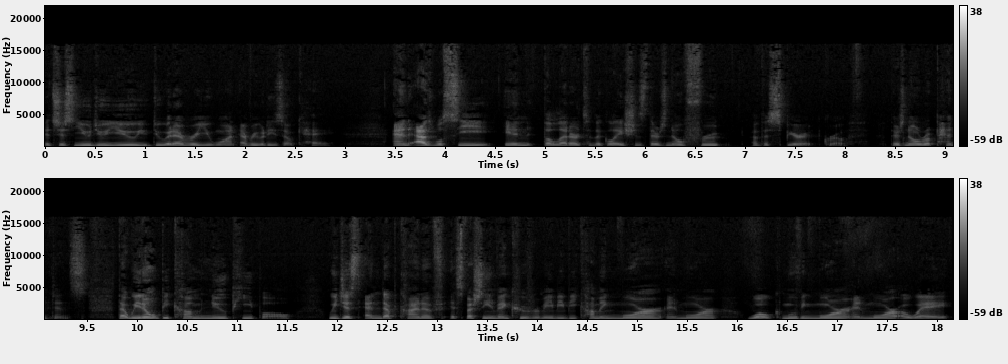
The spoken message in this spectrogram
It's just you do you, you do whatever you want, everybody's okay. And as we'll see in the letter to the Galatians, there's no fruit of the Spirit growth. There's no repentance. That we don't become new people we just end up kind of, especially in Vancouver, maybe becoming more and more woke, moving more and more away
